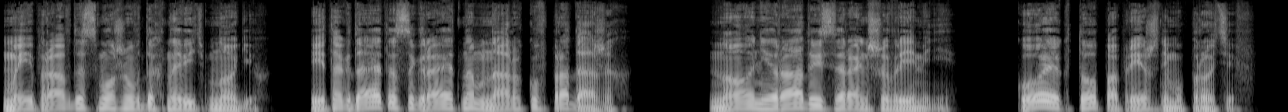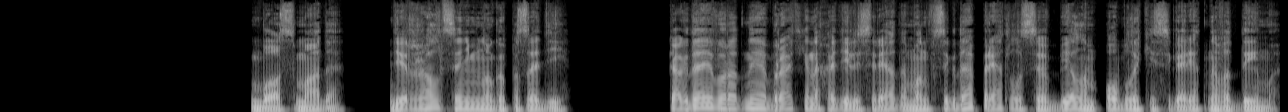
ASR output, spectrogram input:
Мы и правда сможем вдохновить многих, и тогда это сыграет нам на руку в продажах. Но не радуйся раньше времени. Кое-кто по-прежнему против. Босс Мада держался немного позади. Когда его родные братья находились рядом, он всегда прятался в белом облаке сигаретного дыма,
